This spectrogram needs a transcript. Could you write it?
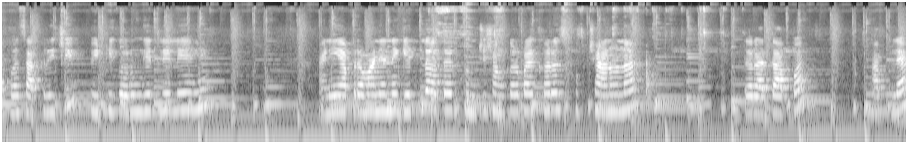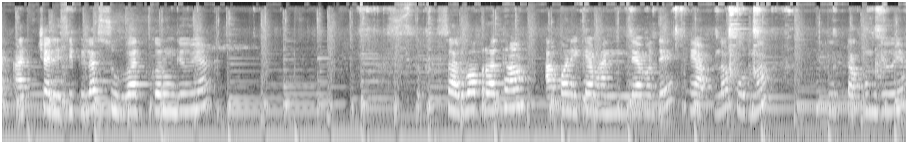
आपण साखरेची पिठी करून घेतलेली आहे. आणि या प्रमाणाने घेतलं तर तुमची शंकरपाळी खरंच खूप छान होणार. तर आता आपण आपल्या आजच्या रेसिपीला सुरुवात करून घेऊया. सर्वप्रथम आपण एका भांड्यामध्ये हे आपलं पूर्ण तूप टाकून घेऊया.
